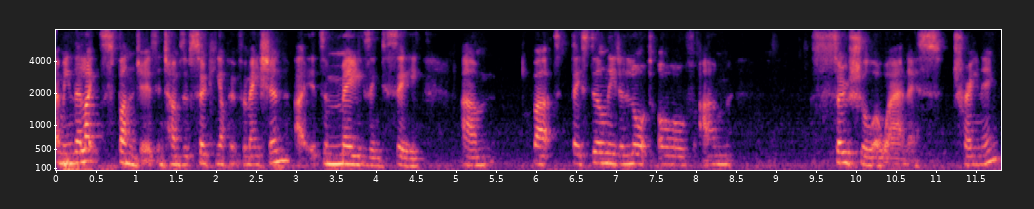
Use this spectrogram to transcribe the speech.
I mean, they're like sponges in terms of soaking up information. Uh, it's amazing to see. Um, but they still need a lot of um, social awareness training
